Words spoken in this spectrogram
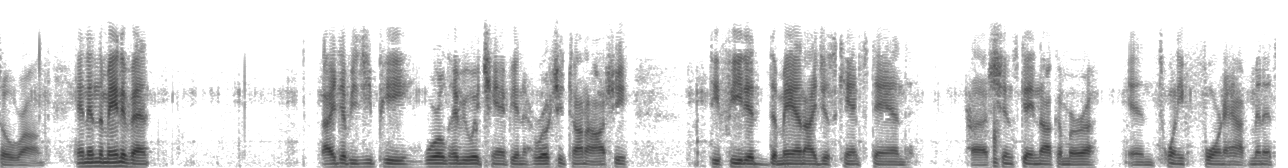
so wrong. And in the main event, IWGP World Heavyweight Champion Hiroshi Tanahashi defeated the man I just can't stand, uh, Shinsuke Nakamura, in 24 and a half minutes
